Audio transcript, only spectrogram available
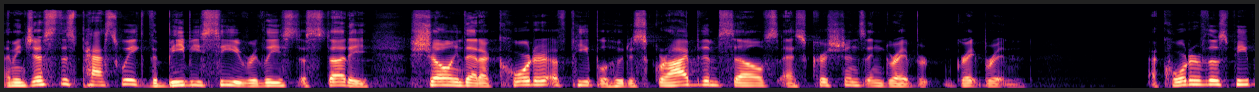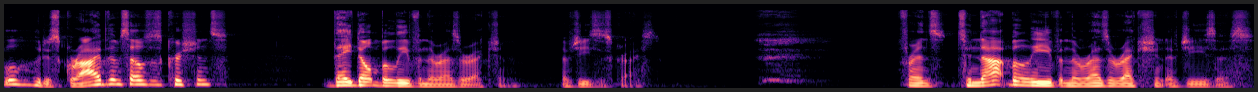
I mean, just this past week, the BBC released a study showing that a quarter of people who describe themselves as Christians in Great, Great Britain, a quarter of those people who describe themselves as Christians, they don't believe in the resurrection of Jesus Christ. Friends, to not believe in the resurrection of Jesus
